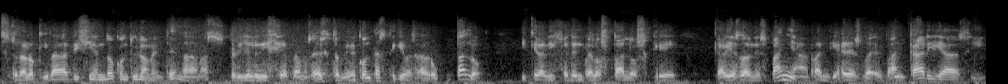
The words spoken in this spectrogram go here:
Esto era lo que iba diciendo continuamente, nada más. Pero yo le dije, vamos a ver, también me contaste que ibas a dar un palo y que era diferente a los palos que, que habías dado en España, bancarias y,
